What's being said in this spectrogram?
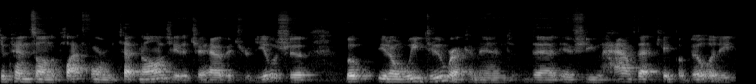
depends on the platform technology that you have at your dealership. But you know, we do recommend that if you have that capability,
